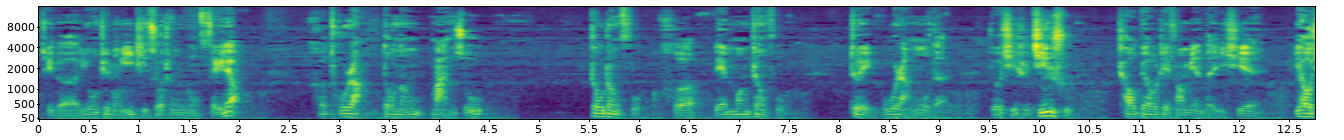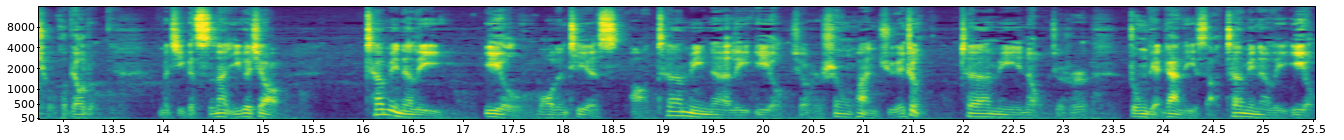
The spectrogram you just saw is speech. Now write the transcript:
这个用这种遗体做成这种肥料和土壤都能满足。州政府和联邦政府对污染物的，尤其是金属超标这方面的一些要求和标准。那么几个词呢？一个叫 terminally ill volunteers 啊，terminally ill 就是身患绝症，terminal 就是终点站的意思啊，terminally ill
